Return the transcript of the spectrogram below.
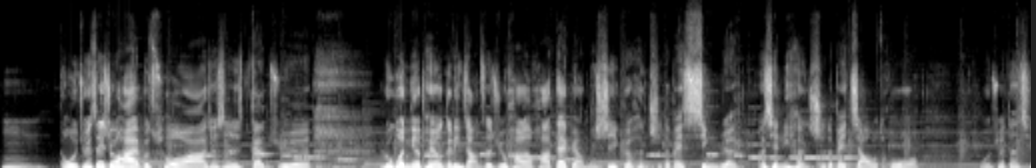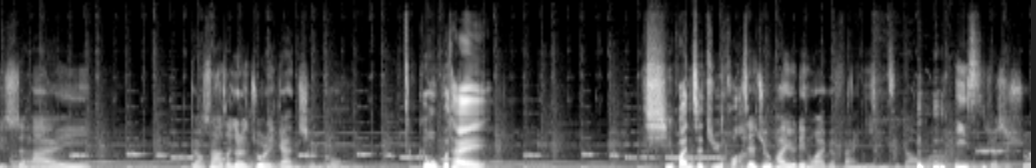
嗯我觉得这句话还不错啊，就是感觉，如果你的朋友跟你讲这句话的话，代表你是一个很值得被信任，而且你很值得被交托。我觉得其实还表示他这个人做人应该很成功。可我不太喜欢这句话。这句话有另外一个反义，你知道吗？意思就是说，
